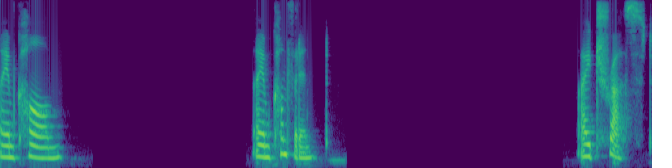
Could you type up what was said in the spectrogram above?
I am calm. I am confident. I trust.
